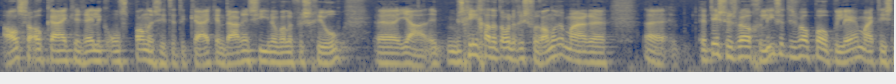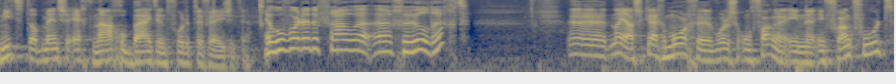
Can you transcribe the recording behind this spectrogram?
als ze ook kijken, redelijk ontspannen zitten te kijken. En daarin zie je nog wel een verschil. ja, misschien gaat het ook nog eens veranderen, maar het is dus wel geliefd, het is wel populair... maar het is niet dat mensen echt nagelbijtend voor de tv zitten. En hoe worden de vrouwen uh, gehuldigd? Uh, nou ja, ze krijgen morgen worden ze ontvangen in, uh, in Frankfurt.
